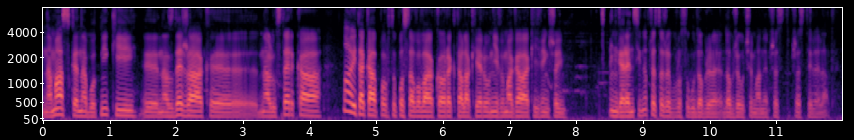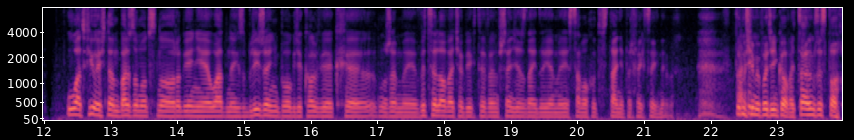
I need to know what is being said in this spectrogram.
na maskę, na błotniki, e, na zderzak, e, na lusterka. No i taka po prostu podstawowa korekta lakieru nie wymagała jakiejś większej ingerencji, no przez to, że po prostu był dobrze, dobrze utrzymany przez, przez tyle lat. Ułatwiłeś nam bardzo mocno robienie ładnych zbliżeń, bo gdziekolwiek e, możemy wycelować obiektywem, wszędzie znajdujemy samochód w stanie perfekcyjnym. Tu musimy podziękować całym zespołowi.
